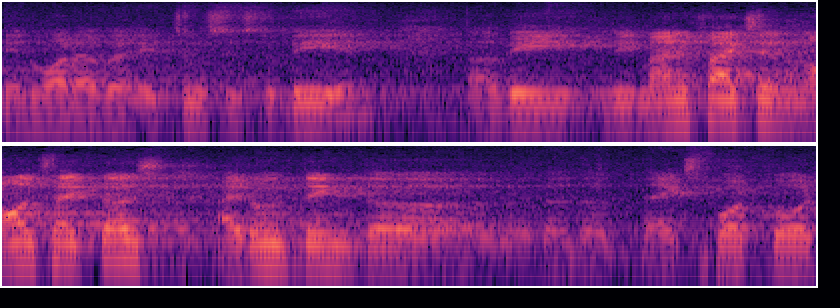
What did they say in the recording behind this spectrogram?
in whatever it chooses to be in. Uh, we, we manufacture in all sectors. I don't think the, the, the, the export code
